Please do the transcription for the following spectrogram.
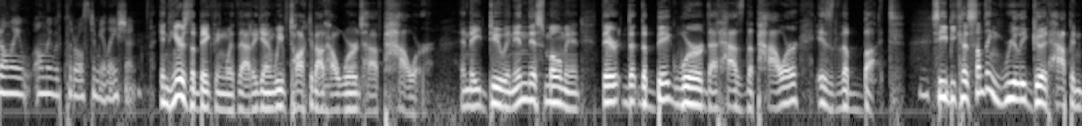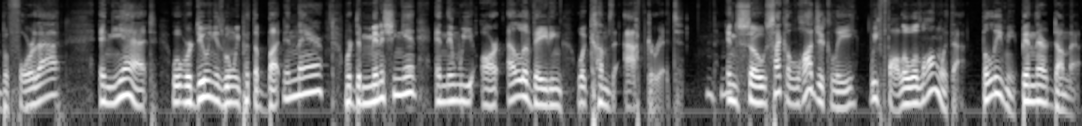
only, only with clitoral stimulation. And here's the big thing with that. Again, we've talked about how words have power, and they do. And in this moment, there the, the big word that has the power is the but. Mm-hmm. See, because something really good happened before that, and yet what we're doing is when we put the button in there, we're diminishing it, and then we are elevating what comes after it. Mm-hmm. And so psychologically, we follow along with that. Believe me, been there, done that.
